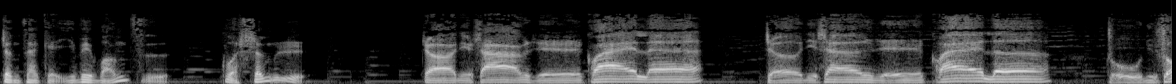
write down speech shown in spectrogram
正在给一位王子过生日。祝你生日快乐！祝你生日快乐！祝你生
